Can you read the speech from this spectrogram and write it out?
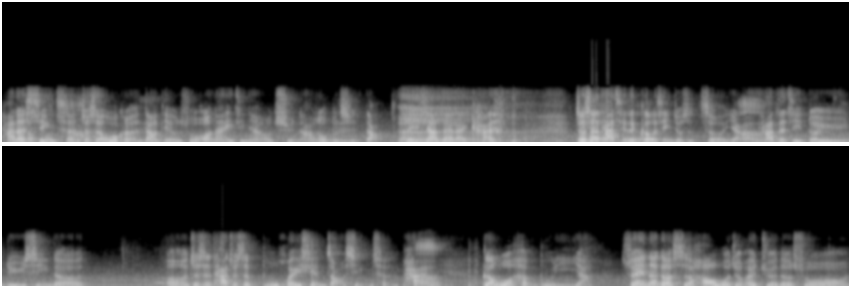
他的行程就是我可能当天说、哦，那你今天要去哪？他说我不知道，等一下再来看。就是他其实个性就是这样，嗯。他自己对于旅行的，呃，就是他就是不会先找行程排，嗯。跟我很不一样，所以那个时候我就会觉得说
